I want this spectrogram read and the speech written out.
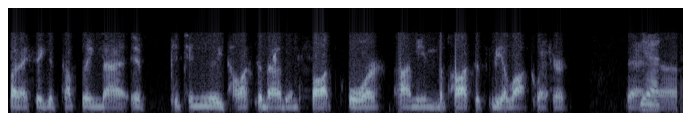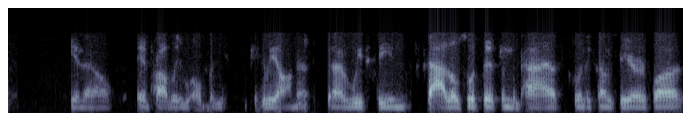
but I think it's something that if continually talked about and fought for, I mean, the process can be a lot quicker than, uh, you know it probably will be. To be honest, uh, we've seen battles with this in the past when it comes to Iroquois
